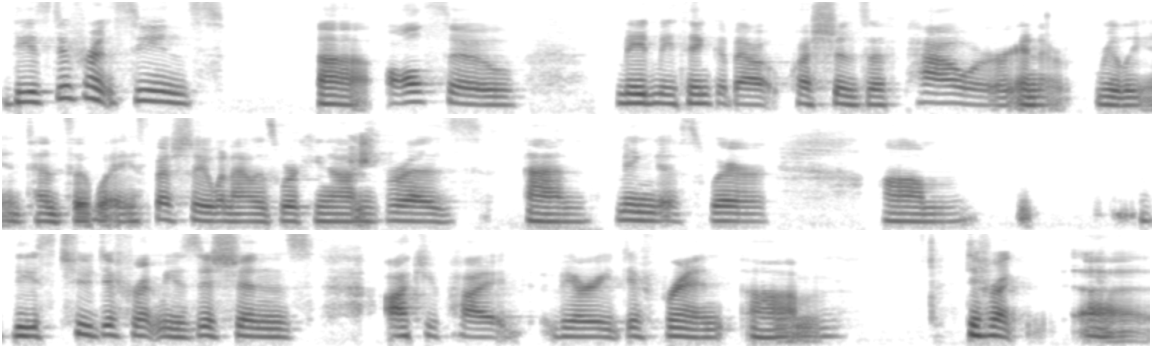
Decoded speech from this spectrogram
these different scenes uh, also made me think about questions of power in a really intensive way, especially when I was working on Varese and Mingus, where um, these two different musicians occupied very different um, different uh,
